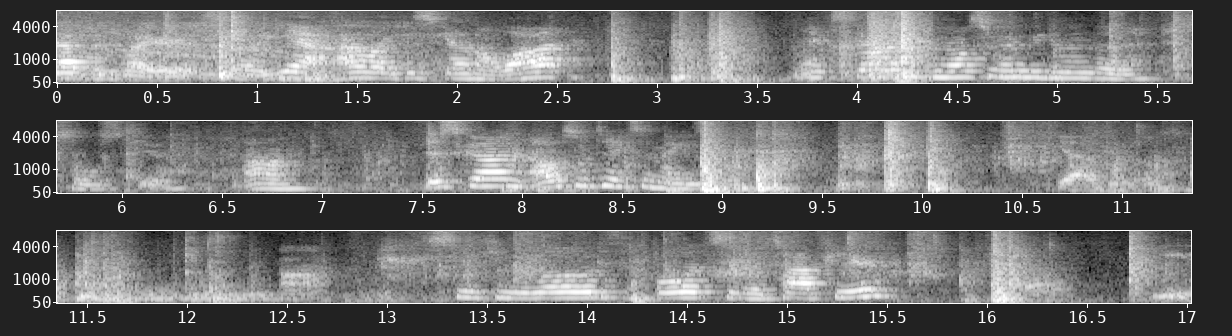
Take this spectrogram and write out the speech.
rapid fire it. So yeah, I like this gun a lot. Next gun, I'm also going to be doing the pistols too. Um, this gun also takes a magazine. Yeah, I'll do those. Um, so you can load the bullets in the top here. You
